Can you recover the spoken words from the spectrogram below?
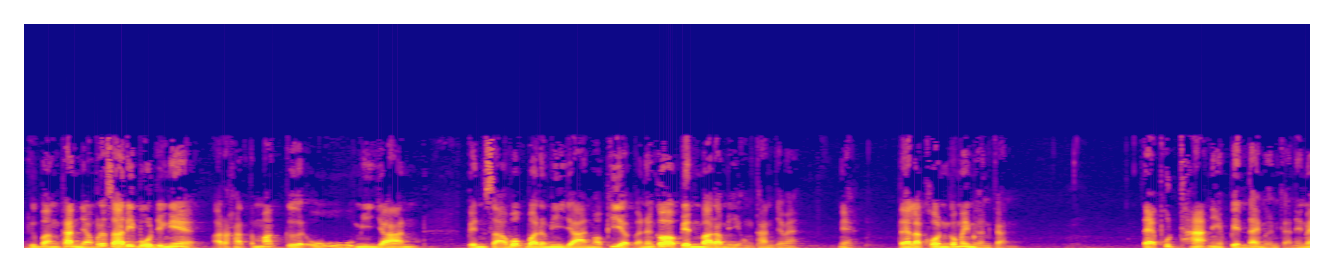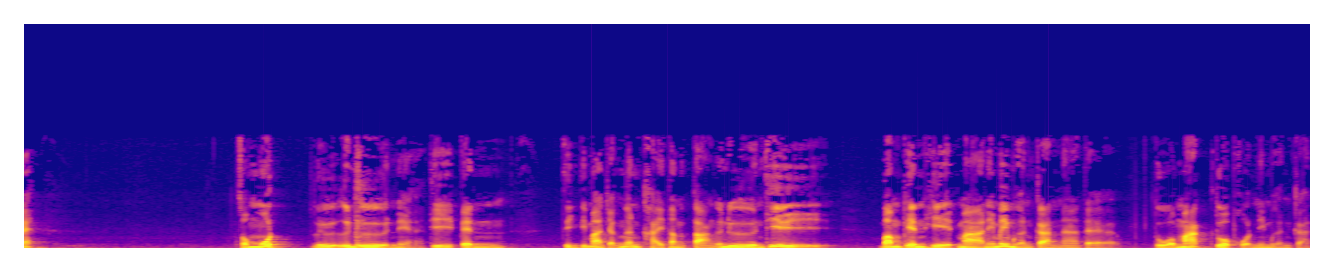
หรือบางท่านอย่างพระสารีบุตรอย่างนี้อรหัตมรรคเกิดโอ้มียานเป็นสาวกบารมียานมาเพียบ อันนั้นก็เป็นบารมีของท่านใช่ไหมเนี่ย แต่ละคนก็ไม่เหมือนกัน แต่พุทธะเนี่ยเป็นได้เหมือนกันเห็นไหม สมมุติหรืออื่นๆเนี่ยที่เป็นสิ่งที่มาจากเงื่อนไขต่าง ๆ อื่นๆที่บำเพ็ญเหตุมาเนี่ยไม่เหมือนกันนะแต่ตัวมรรคตัวผลนี่เหมือนกัน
